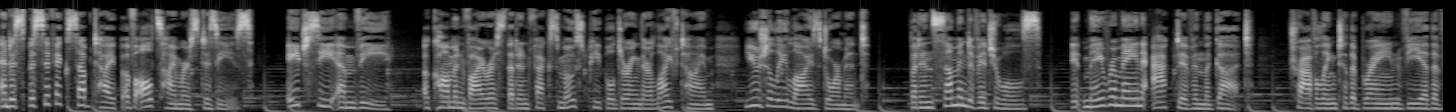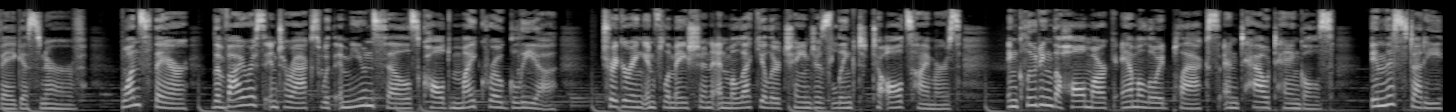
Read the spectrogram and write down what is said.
and a specific subtype of Alzheimer's disease. HCMV, a common virus that infects most people during their lifetime, usually lies dormant. But in some individuals, it may remain active in the gut, traveling to the brain via the vagus nerve. Once there, the virus interacts with immune cells called microglia, triggering inflammation and molecular changes linked to Alzheimer's, including the hallmark amyloid plaques and tau tangles. In this study,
